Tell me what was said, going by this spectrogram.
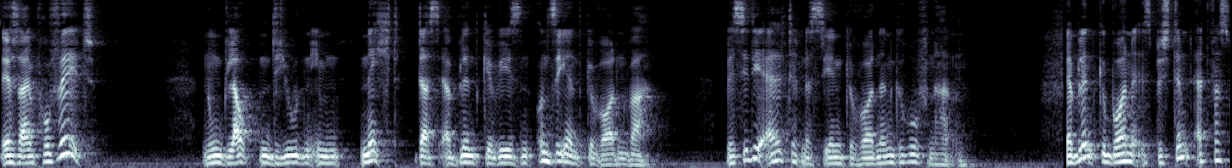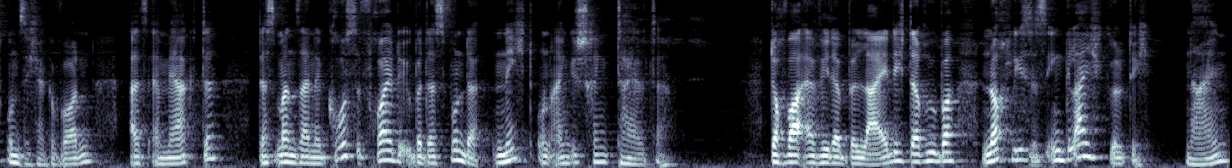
er ist ein Prophet. Nun glaubten die Juden ihm nicht, dass er blind gewesen und sehend geworden war, bis sie die Eltern des sehend gewordenen gerufen hatten. Der Blindgeborene ist bestimmt etwas unsicher geworden, als er merkte, dass man seine große Freude über das Wunder nicht uneingeschränkt teilte. Doch war er weder beleidigt darüber, noch ließ es ihn gleichgültig. Nein,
